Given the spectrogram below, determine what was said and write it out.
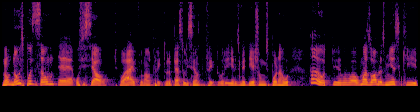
não, não exposição é, oficial, Tipo, ah, eu fui lá na prefeitura, peço licença pra prefeitura e eles me deixam expor na rua. Ah, eu tenho algumas obras minhas que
